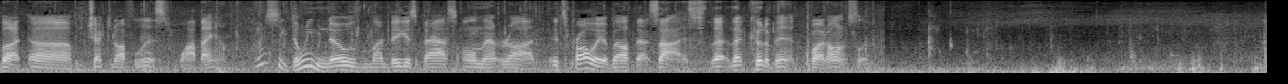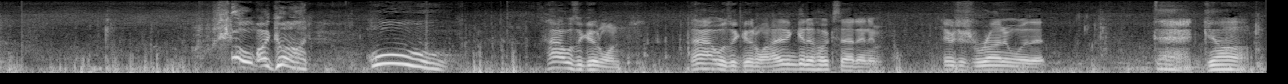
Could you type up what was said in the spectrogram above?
But uh, checked it off the list. Wow, bam. Honestly, don't even know my biggest bass on that rod. It's probably about that size. That, that could have been, quite honestly. Oh my God. Oh, That was a good one. That was a good one. I didn't get a hook set in him. He was just running with it. Dad gum.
